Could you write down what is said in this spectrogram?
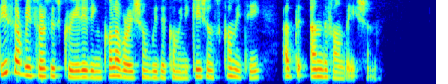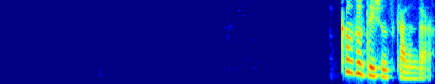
These are resources created in collaboration with the Communications Committee the, and the Foundation. Consultations calendar.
